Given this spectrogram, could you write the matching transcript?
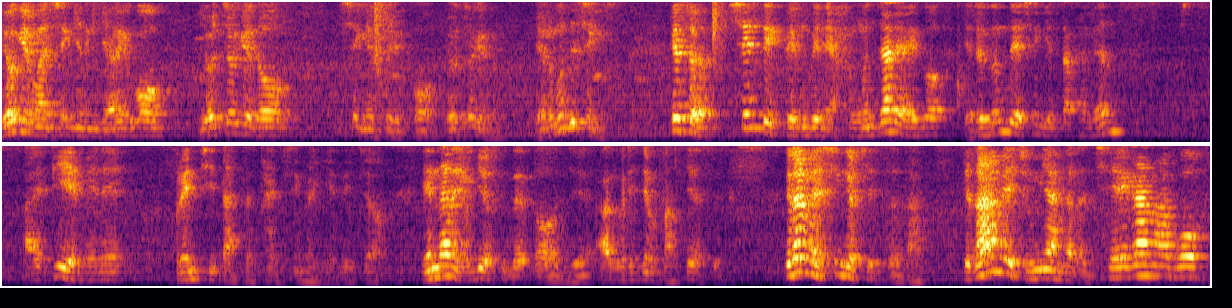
여기만 생기는 게 아니고 이쪽에도 생길 수 있고 이쪽에도 여러 군데 생길 수 있어요. 그래서 시스틱 병변이 한 군자리 아니고 여러 군데 생겼다 하면 IPMN의 브랜치 닥터 타입 생각해야 되죠. 옛날에 여기였는데 또 이제 알고리즘 바뀌었어요. 그러면 싱글 시스다. 그 다음에 중요한 거는 체간하고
